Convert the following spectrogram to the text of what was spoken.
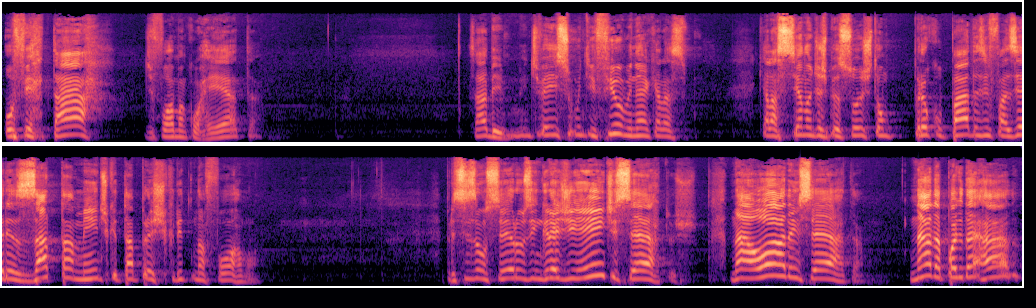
ofertar de forma correta. Sabe, a gente vê isso muito em filme, né? Aquelas, aquela cena onde as pessoas estão preocupadas em fazer exatamente o que está prescrito na fórmula. Precisam ser os ingredientes certos, na ordem certa. Nada pode dar errado.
